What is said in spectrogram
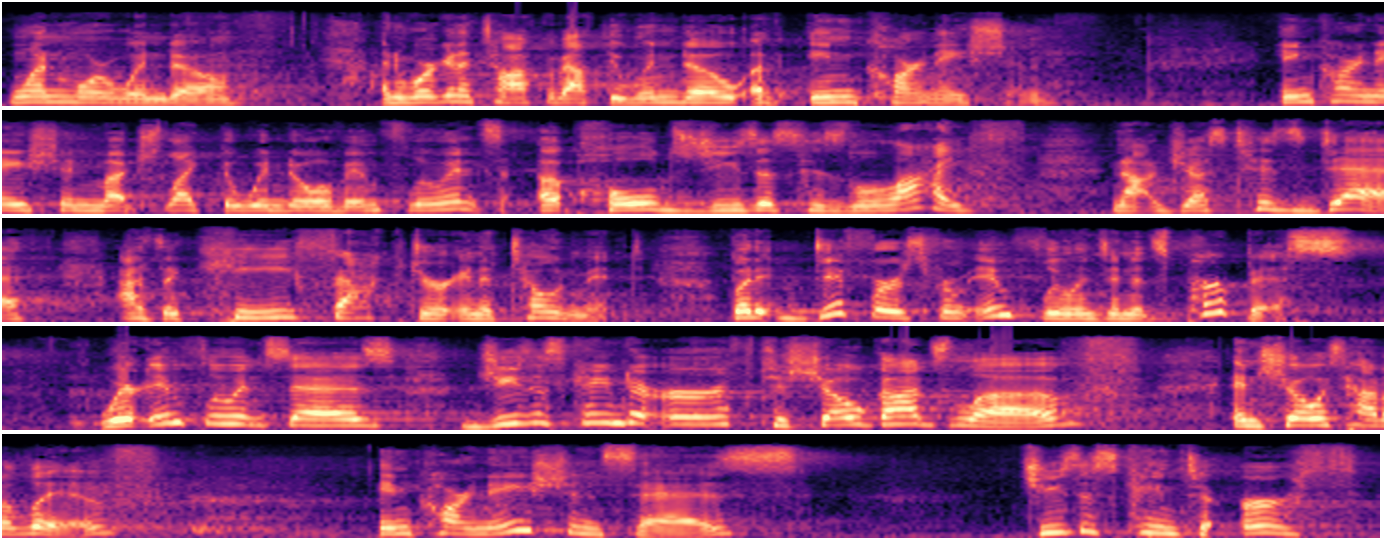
one more window, and we're going to talk about the window of incarnation. Incarnation, much like the window of influence, upholds Jesus' life, not just his death, as a key factor in atonement. But it differs from influence in its purpose. Where influence says Jesus came to earth to show God's love and show us how to live, incarnation says Jesus came to earth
